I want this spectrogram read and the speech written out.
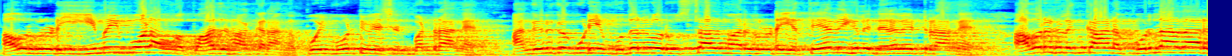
அவர்களுடைய இமை போல அவங்க பாதுகாக்கிறாங்க போய் மோட்டிவேஷன் பண்ணுறாங்க அங்கே இருக்கக்கூடிய முதல்வர் உஸ்தாத்மார்களுடைய தேவைகளை நிறைவேற்றுறாங்க. அவர்களுக்கான பொருளாதார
